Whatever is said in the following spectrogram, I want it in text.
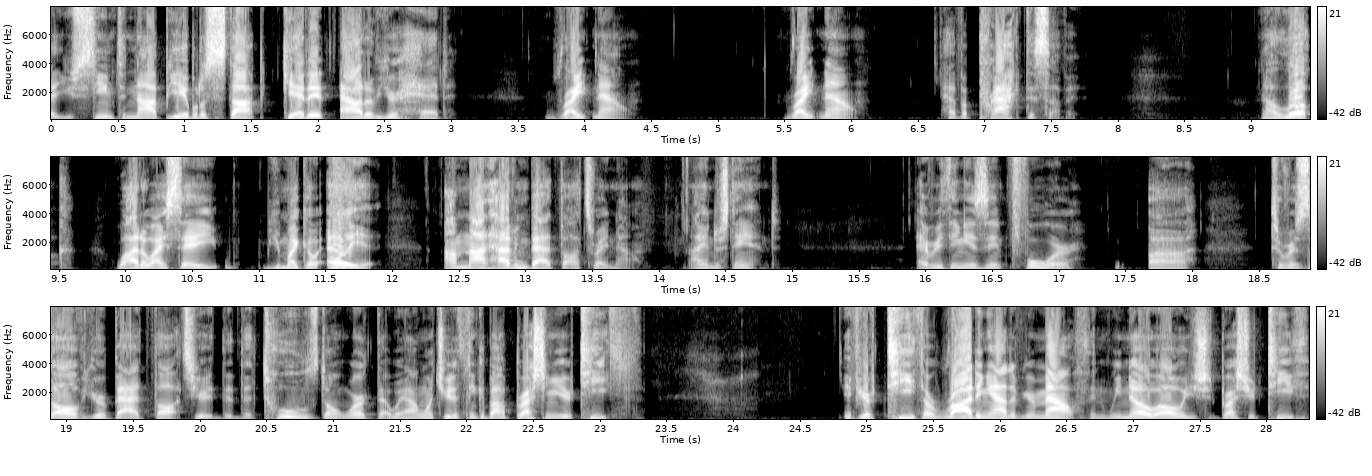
that you seem to not be able to stop, get it out of your head right now. Right now. Have a practice of it. Now, look, why do I say you might go, Elliott, I'm not having bad thoughts right now. I understand. Everything isn't for uh, to resolve your bad thoughts. Your, the, the tools don't work that way. I want you to think about brushing your teeth. If your teeth are rotting out of your mouth and we know, oh, you should brush your teeth.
